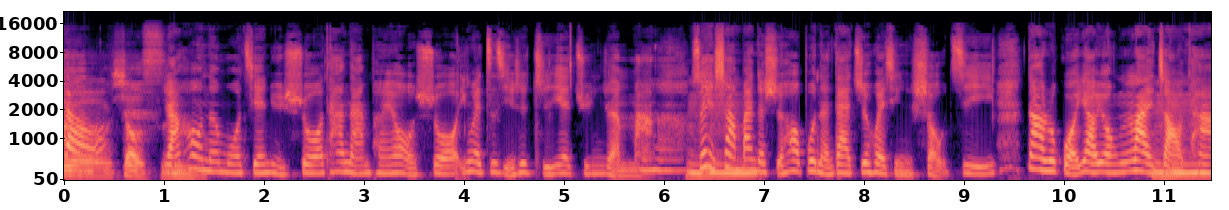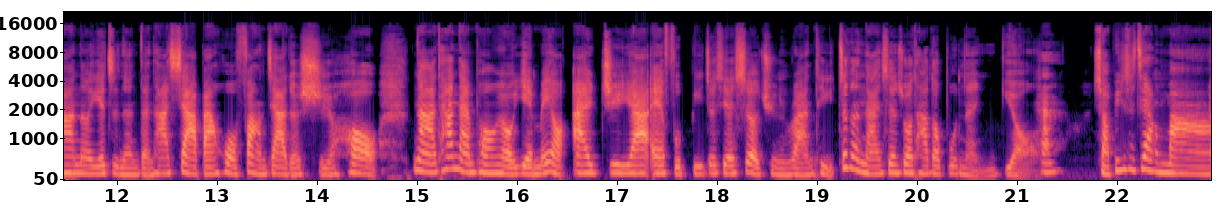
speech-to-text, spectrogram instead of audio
笑，哦，笑死。然后呢，摩羯女说，她男朋友说，因为自己是职业军人嘛，嗯、所以上班的时候不能带智慧型手机。嗯、那如果要用赖找他呢，嗯、也只能等他下班或放假的时候。那她男朋友也没有 IG 啊、FB 这些社群软体，这个男生说他都不能用。小兵是这样吗？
